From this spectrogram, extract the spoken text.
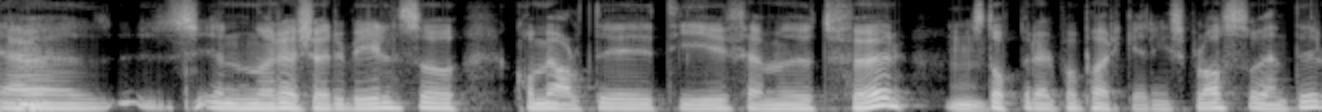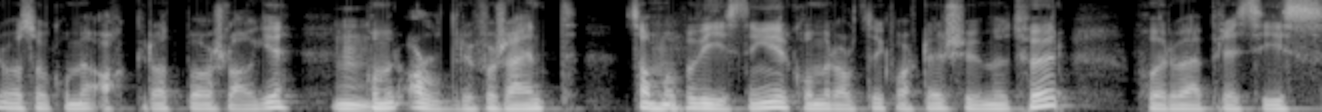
Mm. Når jeg kjører bil, så kommer jeg alltid 10-5 minutter før. Stopper helt på parkeringsplass og venter, og så kommer jeg akkurat på slaget. Kommer aldri for seint. Samme på visninger. Kommer alltid kvarter 20 minutter før for å være presis.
